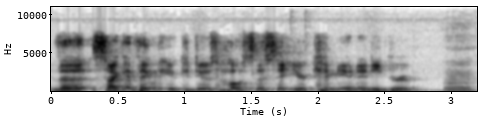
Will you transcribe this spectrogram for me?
the second thing that you could do is host this at your community group. Mm.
